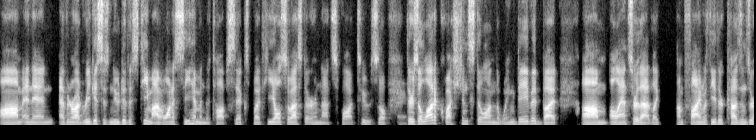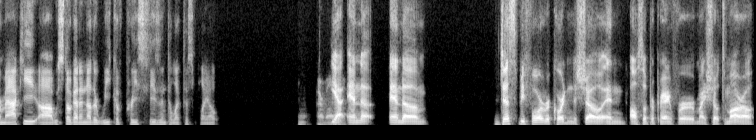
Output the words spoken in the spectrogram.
Um, and then Evan Rodrigues is new to this team. I want to see him in the top six, but he also has to earn that spot too. So right. there's a lot of questions still on the wing, David, but um, I'll answer that. Like I'm fine with either Cousins or Mackey. Uh, we still got another week of preseason to let this play out. Yeah, and uh, and um, just before recording the show and also preparing for my show tomorrow,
